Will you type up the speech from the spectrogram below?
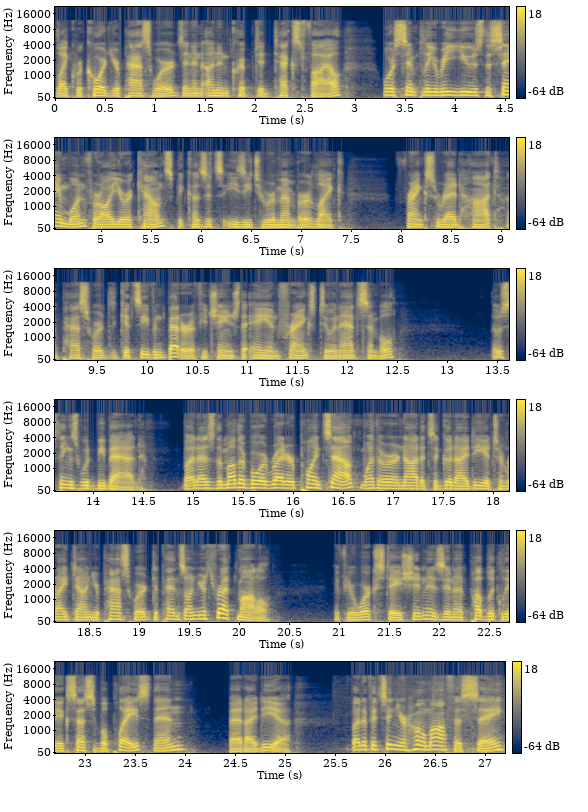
like record your passwords in an unencrypted text file, or simply reuse the same one for all your accounts because it's easy to remember, like Frank's Red Hot, a password that gets even better if you change the A in Frank's to an at symbol. Those things would be bad. But as the motherboard writer points out, whether or not it's a good idea to write down your password depends on your threat model. If your workstation is in a publicly accessible place, then bad idea. But if it's in your home office, say,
